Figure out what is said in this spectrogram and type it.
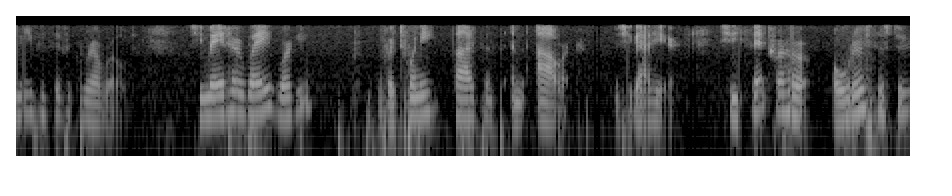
Union Pacific Railroad. She made her way working for 25 cents an hour when she got here. She sent for her older sister,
